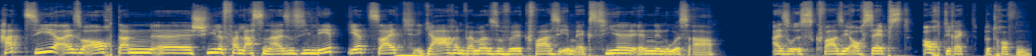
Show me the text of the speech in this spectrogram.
hat sie also auch dann äh, Chile verlassen. Also sie lebt jetzt seit Jahren, wenn man so will, quasi im Exil in den USA. Also ist quasi auch selbst auch direkt betroffen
